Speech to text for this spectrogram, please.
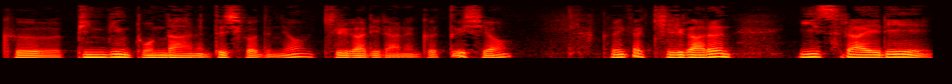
그 빙빙 돈다 하는 뜻이거든요. 길갈이라는 그 뜻이요. 그러니까 길갈은 이스라엘이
